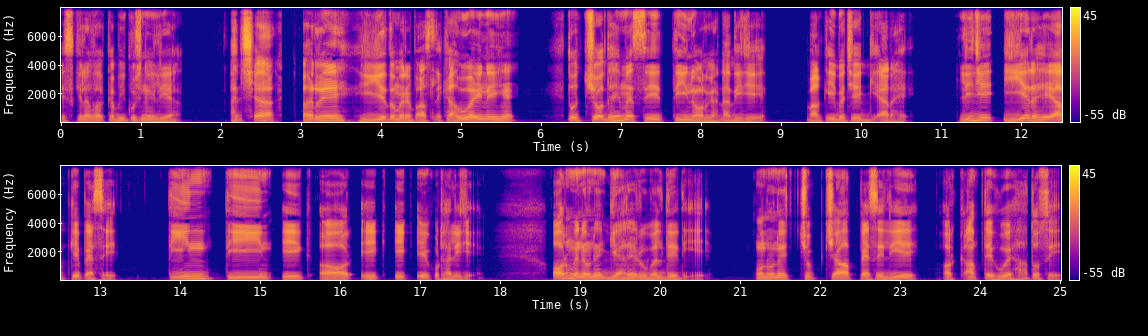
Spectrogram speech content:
इसके अलावा कभी कुछ नहीं लिया। अच्छा अरे, ये तो मेरे पास लिखा हुआ ही नहीं है। तो चौदह में से तीन और घटा दीजिए, बाकी बचे ग्यारह लीजिए, ये रहे आपके पैसे तीन तीन, एक और एक एक एक उठा लीजिए। और मैंने उन्हें ग्यारह रूबल दे दिए। उन्होंने चुपचाप पैसे लिए और कांपते हुए हाथों से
